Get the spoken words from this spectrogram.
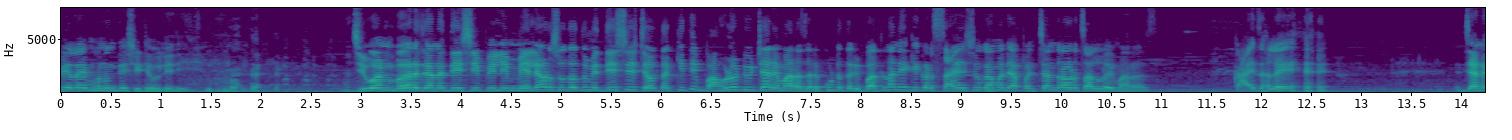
पेलय म्हणून देशी ठेवलेली जीवनभर ज्यानं देशी पिली मेल्यावर सुद्धा तुम्ही देशीच ठेवता. किती बावळट विचार आहे महाराज. अरे कुठंतरी बदला नाही एकीकडे सायन्स युगामध्ये आपण चंद्रावर चाललोय महाराज. काय झालंय? ज्यानं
